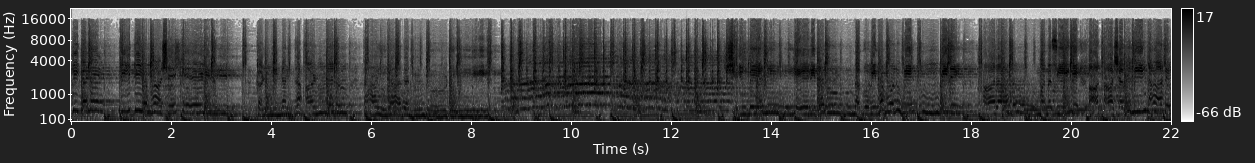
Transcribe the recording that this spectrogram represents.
ಹಕ್ಕಿಗಳೇ ಪ್ರೀತಿಯ ಭಾಷೆ ಕೇಳಿರಿ. ಕಣ್ಣಿನಂಥ ಅಣ್ಣನು ತಾಯಿಯಾದನು ನೋಡಿರಿ. ಶಿಲ್ಬೆಯಲ್ಲಿ ಏರಿದರು ನಗುವಿನ ಒಲುಮೆ ತುಂಬಿದೆ. ಹಾರಾಡೋ ಮನಸ್ಸಿಗೆ ಆಕಾಶವೇ ನೀನಾದೆ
